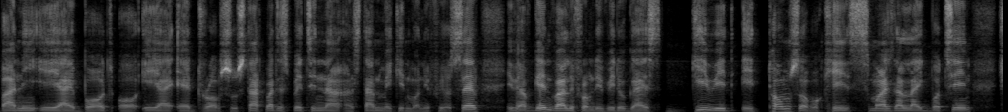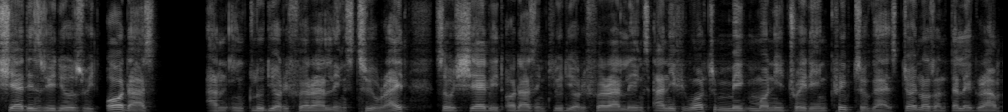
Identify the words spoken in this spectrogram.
Bahne AI bot or AI airdrop. So start participating now and start making money for yourself. If you have gained value from the video, guys, give it a thumbs up. Okay, smash that like button, share these videos with others, and include your referral links too, right? So share with others, include your referral links. And if you want to make money trading crypto, guys, join us on Telegram,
